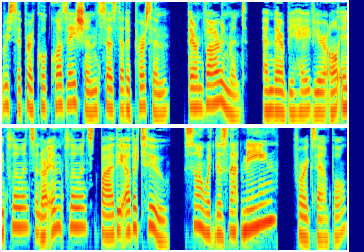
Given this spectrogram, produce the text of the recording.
Reciprocal causation says that a person, their environment, and their behavior all influence and are influenced by the other two. So what does that mean? For example,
